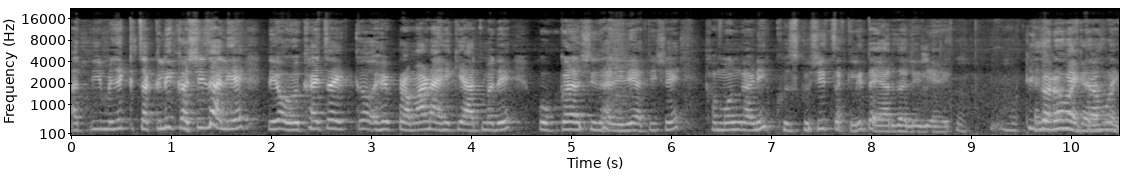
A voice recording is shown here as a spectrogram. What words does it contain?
अति म्हणजे चकली कशी झाली आहे ते ओळखायचं एक हे प्रमाण आहे की आतमध्ये पोकळ अशी झालेली अतिशय. खमंग आणि खुसखुशीत चकली तयार झालेली आहे. ती गरम आहे त्यामुळे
